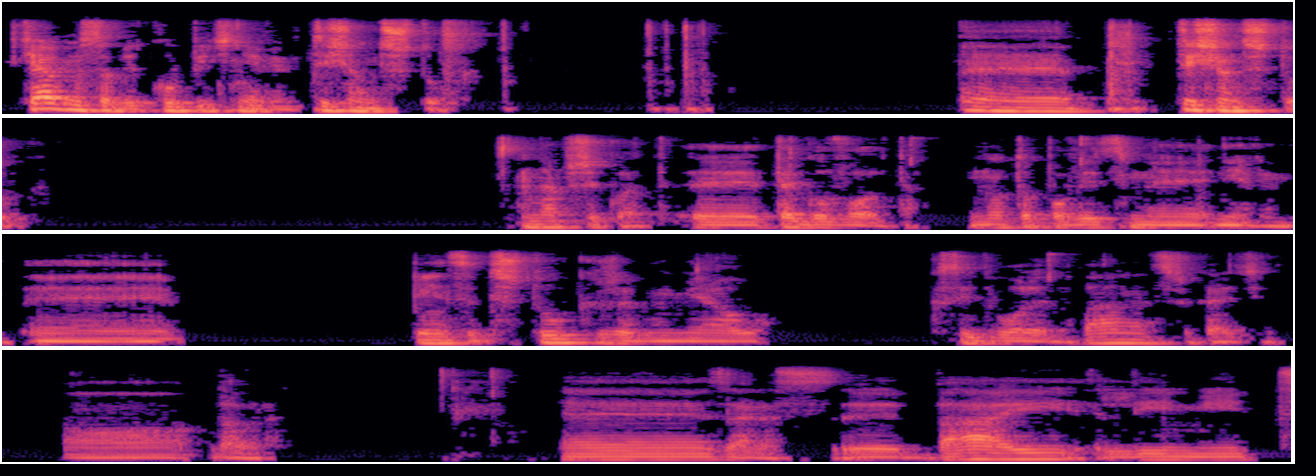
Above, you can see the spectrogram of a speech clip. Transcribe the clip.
chciałbym sobie kupić, nie wiem, 1000 sztuk. Yy, 1000 sztuk. Na przykład yy, tego Volta. No to powiedzmy, nie wiem, yy, 500 sztuk, żebym miał Xit Wallet Balance. Czekajcie. O, dobra. Zaraz. Buy limit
